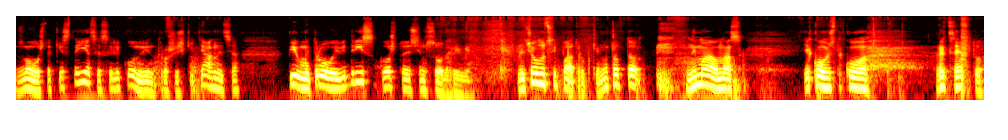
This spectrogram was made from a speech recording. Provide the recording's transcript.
знову ж таки стає, це силікон, він трошечки тягнеться. Півметровий відріз коштує 700 гривень. Для чого ці патрубки? Ну, тобто, немає у нас якогось такого рецепту,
